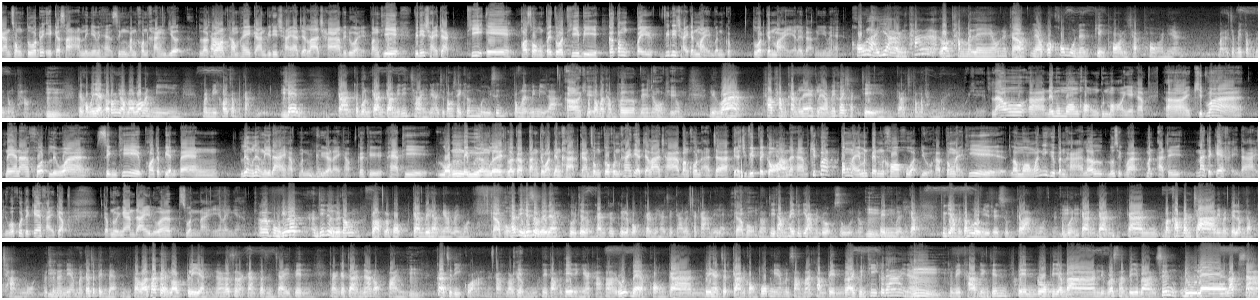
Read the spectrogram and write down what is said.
การส่งตัวด้วยเอกสารอะไรเงี้ยไหมฮะซึ่งมันค่อนข้างเยอะ แล้วก็ใช่ทำให้การวินิจฉัยอาจจะล่าช้าไปด้วย บางทีใช่วินิจฉัยจากที่ A พอส่งไปตัวที่ B ก็ต้องไปวินิจฉัยกันใหม่เหมือนกับตรวจกันใหม่อะไรแบบนี้ไหมฮะของหลายอย่างถ้าเราทำมาแล้วนะคครัรับบแล้วก็ข้อมูลนั้นเพียงพอหรือชัดพอเนี่ยมันอาจจะไม่ต้องเป็นต้องทำอืมแต่ของบางอย่างก็ต้องยอมรับว่ามันมีมันมีข้อจำกัดอยู่อืมเช่น การกระบวนการการวินิจฉัยเนี่ยอาจจะต้องใช้เครื่องมือซึ่งตรงนั้นไม่มีละอ่าโอเคมันต้องมาทำเพิ่มแน่นอนโอเคเนอะหรือว่าถ้าทำครั้งแรกแล้วไม่ค่อยชัดเจน ก็อาจจะต้องมาทำใหม่โอเคแล้วอ่าในมุมมองของคุณหมอไงครับอ่าคิดว่าในอนาคตหรือว่าสิ่งที่พอจะเปลี่ยนแปลง เรื่องเรื่องนี้ได้ครับ มันคืออะไรครับ ก็คือแพทย์ที่ล้นในเมืองเลย แล้วก็ต่างจังหวัดยังขาด การส่งตัวคนไข้ที่อาจจะล่าช้า บางคนอาจจะเสียชีวิตไปก่อนครับนะครับ คิดว่าตรงไหนมันเป็นคอขวดอยู่ครับ ตรงไหนที่เรามองว่านี่คือปัญหาแล้วรู้สึกว่ามันอาจจะน่าจะแก้ไขได้ หรือว่าควรจะแก้ไขกับ กับหน่วยงานใดหรือว่าส่วนไหนอะไรเงี้ยครับเออผมคิดว่าอันที่หนึ่งก็ต้องปรับระบบการบริหารงานใหม่หมดครับผมถ้าดีที่สุดเลยนะกูจะสำคัญก็คือระบบการบริหารจัดการราชการนี่แหละครับผมเนาะที่ทำให้ทุกอย่างมันรวมศูนย์เนาะอืมเป็นเหมือนกับทุกอย่างมันต้องรวมอยู่ในศูนย์กลางหมดนะกระบวนการการการบังคับบัญชาเนี่ยมันเป็นลำดับชั้นหมด เพราะฉะนั้นเนี่ยมันก็จะเป็นแบบนี้แต่ว่าถ้าเกิดเราเปลี่ยนนะลักษณะการตัดสินใจเป็น การกระจายอำนาจออกไปอืมก็อาจจะดีกว่านะครับเราครับเห็นในต่างประเทศอย่างเงี้ยครับอ่ารูปแบบของการบริหารจัดการของพวกเนี้ยมันสามารถทำเป็นรายพื้นที่ก็ได้นะอืมใช่ไหมครับ อย่างเช่นเป็นโรงพยาบาลหรือว่าสถานพยาบาล ซึ่งดูแลรักษา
